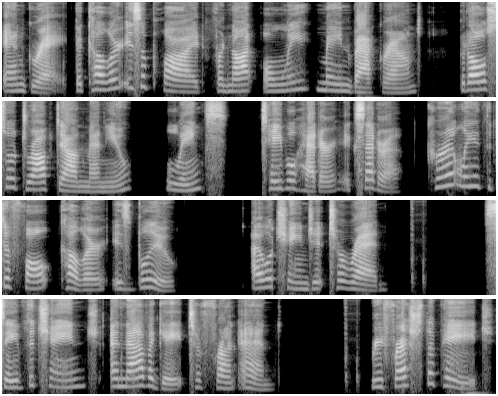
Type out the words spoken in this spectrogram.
and gray. The color is applied for not only main background, but also drop-down menu, links, table header, etc. Currently, the default color is blue. I will change it to red. Save the change and navigate to front end. Refresh the page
